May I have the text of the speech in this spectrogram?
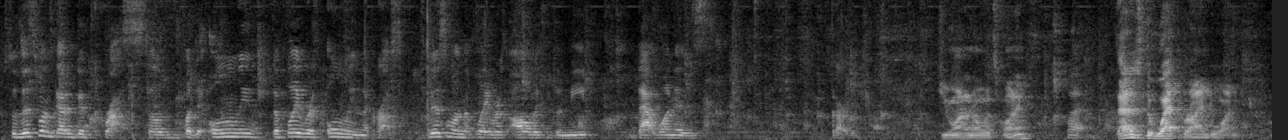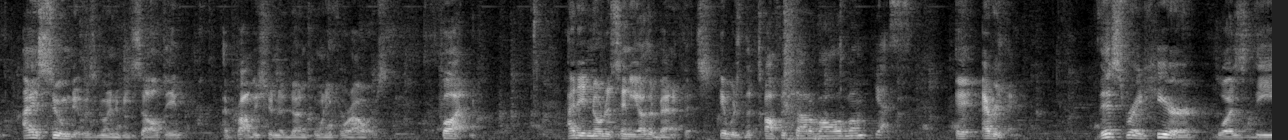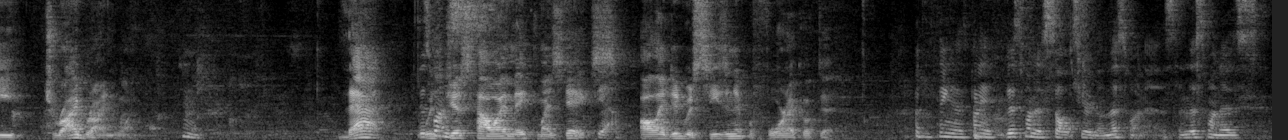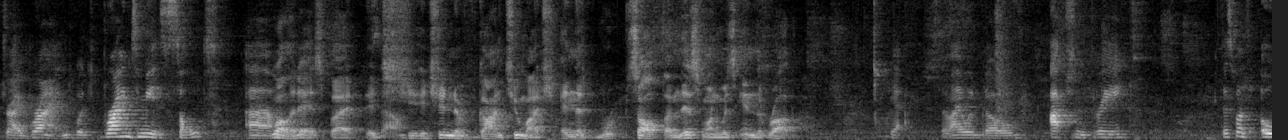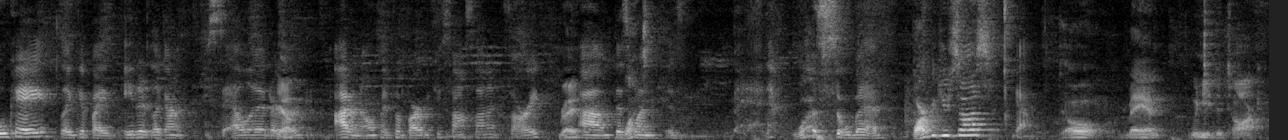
so this one's got a good crust. So, but the only the flavor is only in the crust. This one, the flavor is all the way through the meat. That one is garbage. Do you want to know what's funny? What? That is the wet brined one. I assumed it was going to be salty. I probably shouldn't have done 24 hours. But I didn't notice any other benefits. It was the toughest out of all of them. Yes. It, everything. This right here was the dry brined one. That Hmm. This was just how I make my steaks. Yeah. All I did was season it before I cooked it. But the thing that's funny this one is saltier than this one is, and this one is dry brined, which brine to me is salt. Um, Well, it is, but it, So. sh- it shouldn't have gone too much. And the r- salt on this one was in the rub. yeah. So I would go option three. This one's okay. Like if I ate it like on a salad or Yeah. I don't know if I put barbecue sauce on it. Sorry. Right. Um, this What? one is bad. What? It's so bad. Barbecue sauce? Yeah. Oh man, we need to talk.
